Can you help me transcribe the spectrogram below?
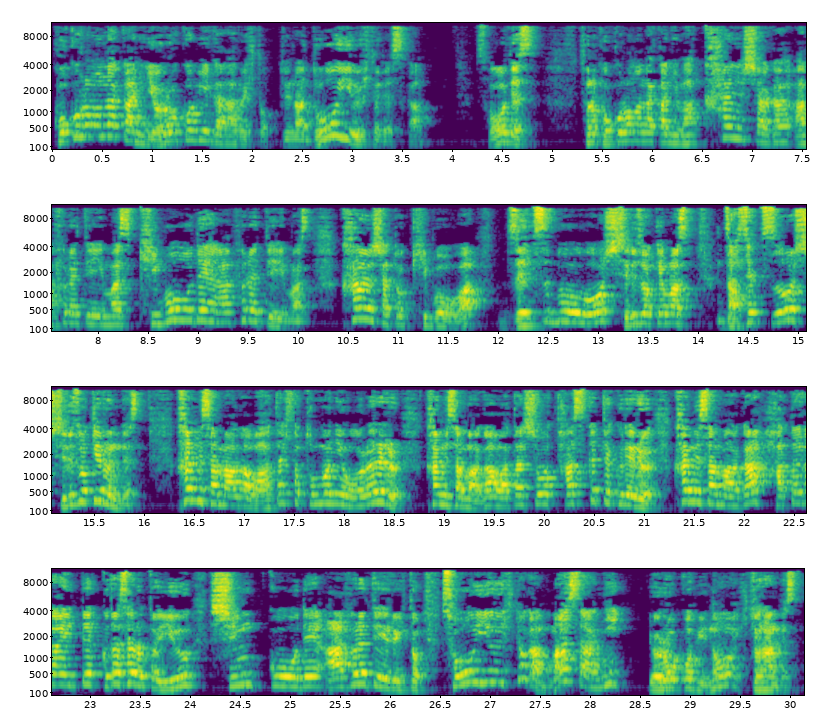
心の中に喜びがある人というのはどういう人ですか？そうです。その心の中には感謝が溢れています。希望で溢れています。感謝と希望は絶望を退けます。挫折を退けるんです。神様が私と共におられる。神様が私を助けてくれる。神様が働いてくださるという信仰で溢れている人。そういう人がまさに喜びの人なんです。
